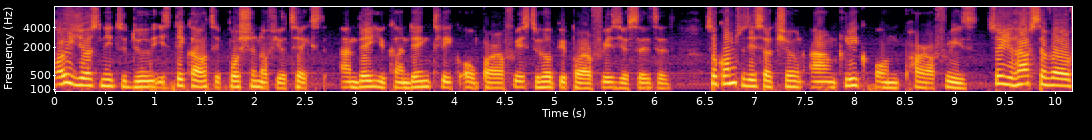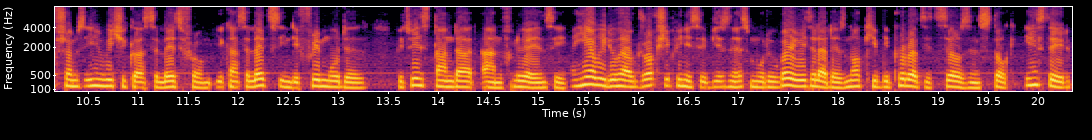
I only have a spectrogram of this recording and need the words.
all you just need to do is take out a portion of your text and then you can then click on paraphrase to help you paraphrase your sentence so come to this section and click on paraphrase. So you have several options in which you can select from. You can select in the free model between standard and fluency. And here we do have dropshipping is a business model where a retailer does not keep the product it sells in stock. Instead,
